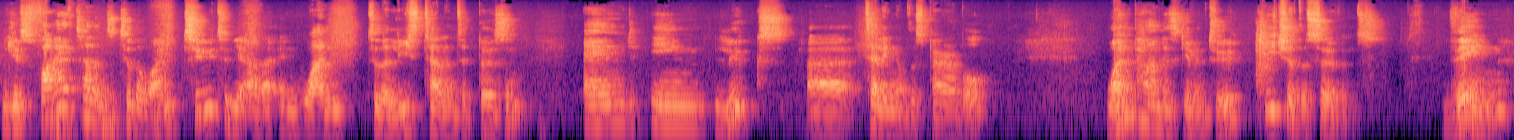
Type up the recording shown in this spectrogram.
He gives five talents to the one, two to the other, and one to the least talented person. And in Luke's uh, telling of this parable, one pound is given to each of the servants. Then,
